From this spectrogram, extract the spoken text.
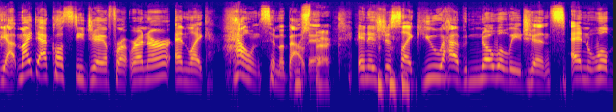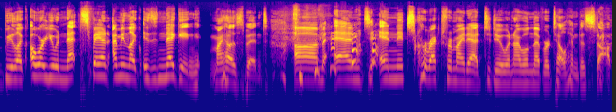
yeah, my dad calls CJ a front runner and like hounds him about Respect. it. And is just like, you have no allegiance and will be like, Oh, are you a Nets fan? I mean, like, is negging my husband. Um, and and it's correct for my dad to do, and I will never tell him to stop.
